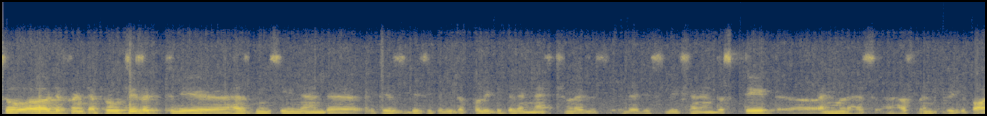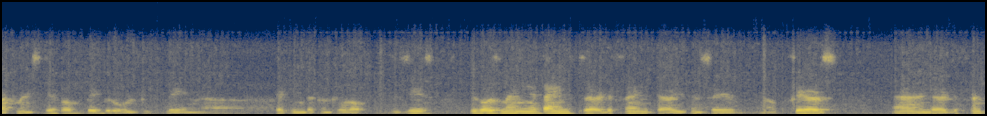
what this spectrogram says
So uh, different approaches actually uh, has been seen and uh, it is basically the political and national legislation and the state animal has, husbandry departments, they have a big role to play in taking the control of disease because many a times uh, different uh, you can say fairs and uh, different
